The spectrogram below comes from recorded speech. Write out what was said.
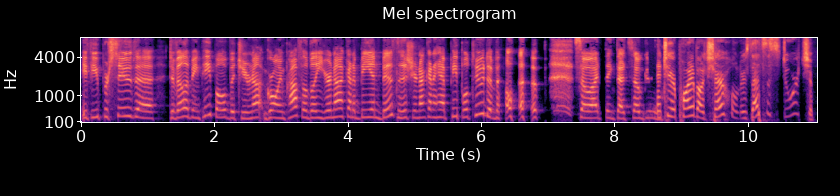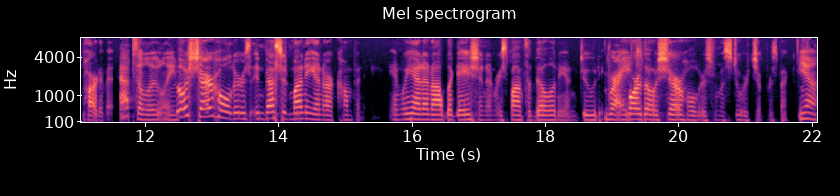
if you pursue the developing people, but you're not growing profitably, you're not going to be in business. You're not going to have people to develop. so I think that's so good. And to your point about shareholders, that's the stewardship part of it. Absolutely. Those shareholders invested money in our company and we had an obligation and responsibility and duty right. for those shareholders from a stewardship perspective. Yeah.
